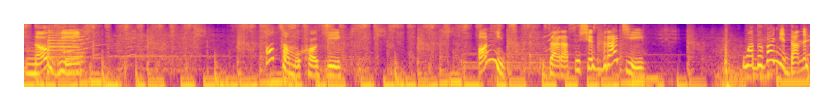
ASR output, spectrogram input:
Nogi. O co mu chodzi? O nic. Zaraz się zdradzi. Ładowanie danych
